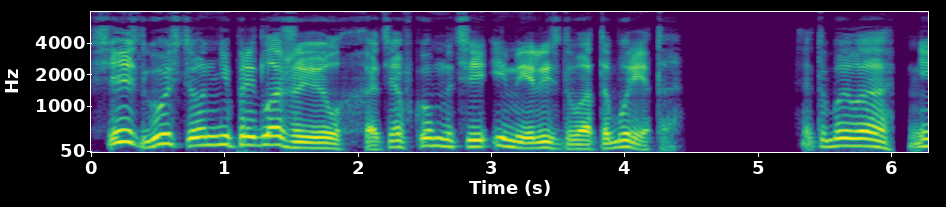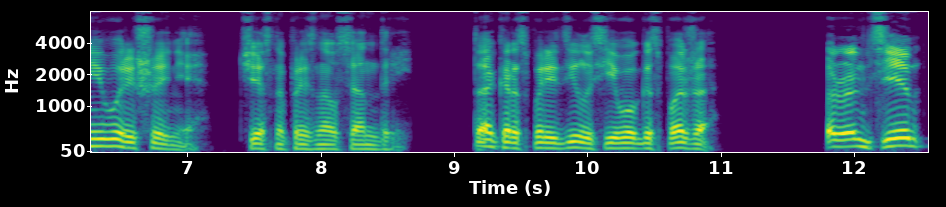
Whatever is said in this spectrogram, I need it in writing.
Сесть гость он не предложил, хотя в комнате имелись два табурета. Это было не его решение, честно признался Андрей. Так распорядилась его госпожа. «Рантин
